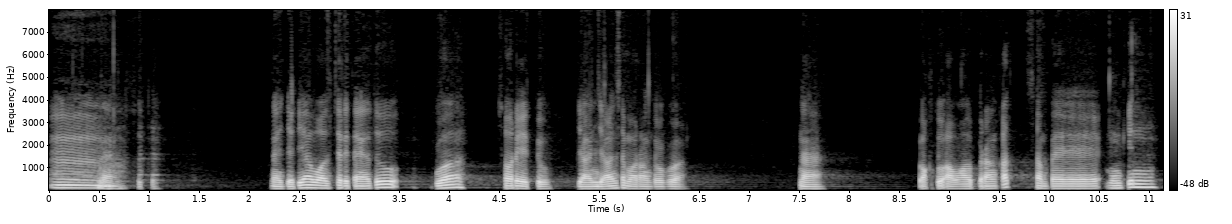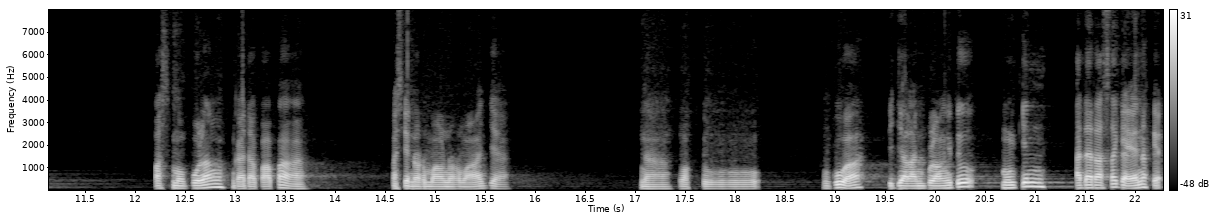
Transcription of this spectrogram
Hmm. Nah, situ. Nah, jadi awal ceritanya tuh gua sore itu jalan-jalan sama orang tua gua. Nah, waktu awal berangkat sampai mungkin pas mau pulang nggak ada apa-apa. Masih normal-normal aja. Nah, waktu gua di jalan pulang itu mungkin ada rasa gak enak ya.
